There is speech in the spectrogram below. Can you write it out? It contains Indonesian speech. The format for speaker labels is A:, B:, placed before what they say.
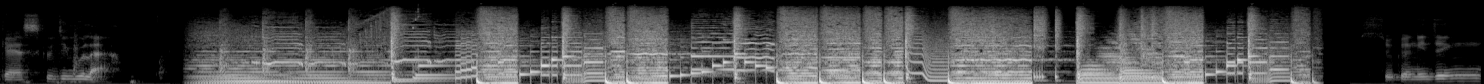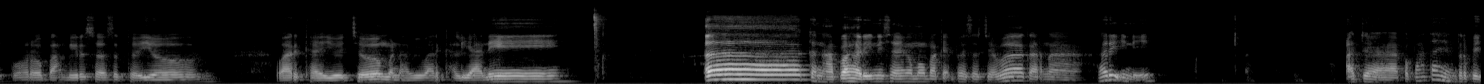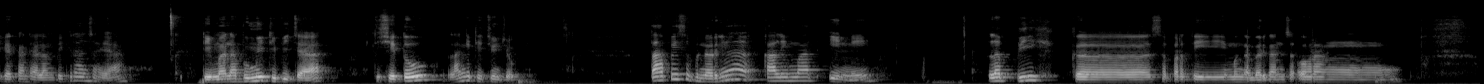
A: podcast Kunjing Bola. Sugeng nginjing para pamirsa sedaya warga Yojo menawi warga liyane. Eh, kenapa hari ini saya ngomong pakai bahasa Jawa? Karena hari ini ada pepatah yang terpikirkan dalam pikiran saya, di mana bumi dipijak, di situ langit dijunjung. Tapi sebenarnya kalimat ini lebih ke seperti menggambarkan seorang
